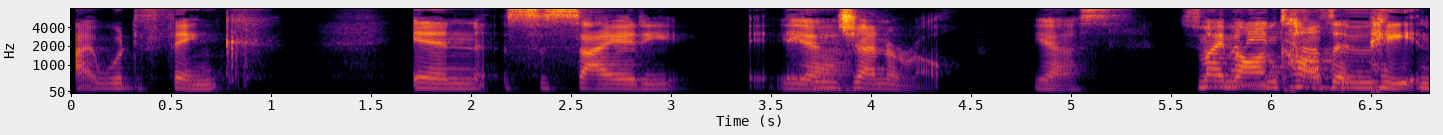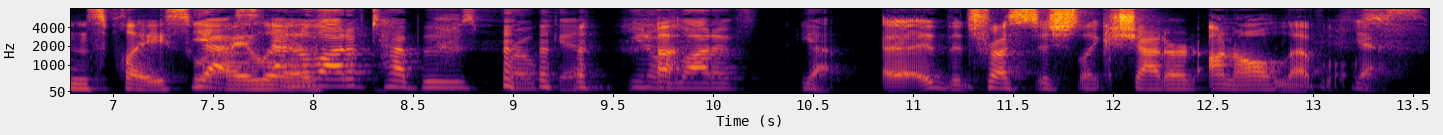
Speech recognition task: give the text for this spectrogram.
I would think, in society yeah. in general. Yes. So My mom calls it Peyton's place where yes, I live. And a lot of taboos broken. you know, a lot of, yeah. Uh, the trust is like shattered on all levels. Yes.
